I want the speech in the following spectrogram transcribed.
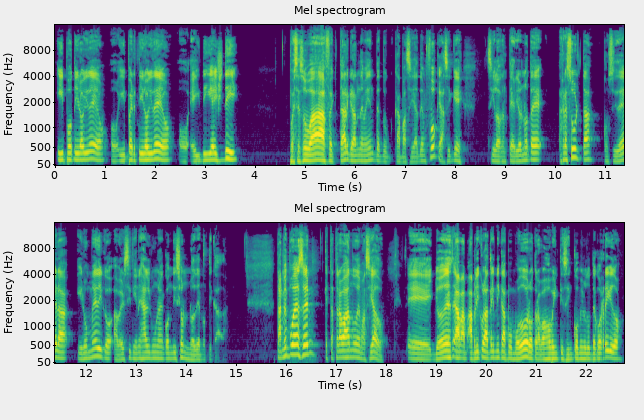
hipotiroideo o hipertiroideo o ADHD, pues eso va a afectar grandemente tu capacidad de enfoque. Así que si lo anterior no te resulta, considera ir a un médico a ver si tienes alguna condición no diagnosticada. También puede ser que estás trabajando demasiado. Eh, yo aplico la técnica Pomodoro, trabajo 25 minutos de corrido,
